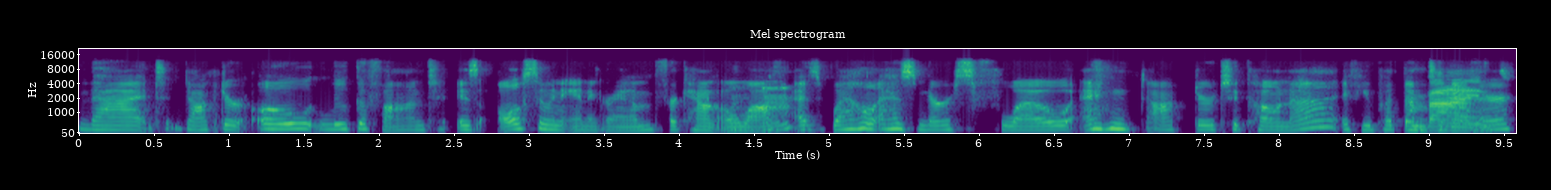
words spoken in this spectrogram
that Dr. O. Lucafont is also an anagram for Count Olaf, mm-hmm. as well as Nurse Flo and Dr. Tocuna. If you put them Combined. together,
